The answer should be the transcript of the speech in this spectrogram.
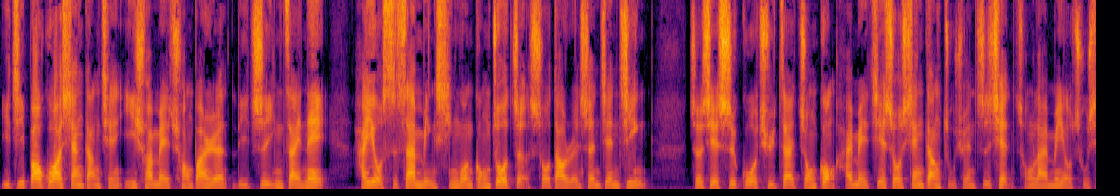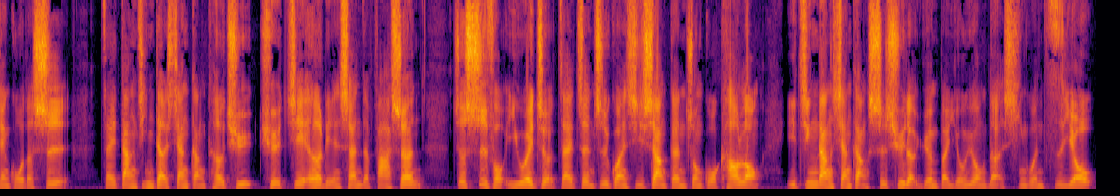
以及包括香港前一传媒创办人黎智英在内。还有十三名新闻工作者受到人身监禁，这些是过去在中共还没接收香港主权之前从来没有出现过的事，在当今的香港特区却接二连三的发生，这是否意味着在政治关系上跟中国靠拢，已经让香港失去了原本拥有的新闻自由？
